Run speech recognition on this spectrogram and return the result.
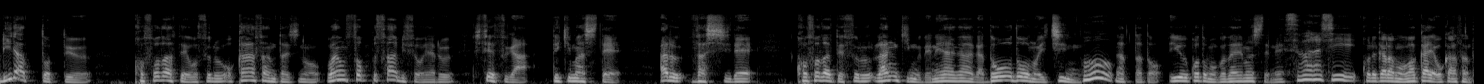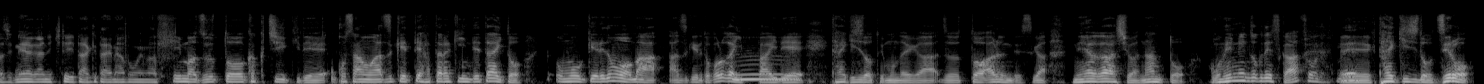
リラットっていう子育てをするお母さんたちのワンストップサービスをやる施設ができましてある雑誌で子育てするランキングで寝屋川が堂々の1位になったということもございましてね。素晴らしい。これからも若いお母さんたち寝屋川に来ていただきたいなと思います。今ずっと各地域でお子さんを預けて働きに出たいと思うけれども、まあ、預けるところがいっぱいで待機児童という問題がずっとあるんですが寝屋川市はなんと5年連続ですか？そうですね。えー待機児童ゼロ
